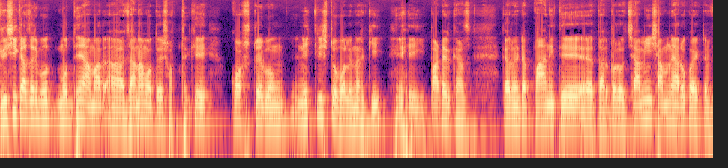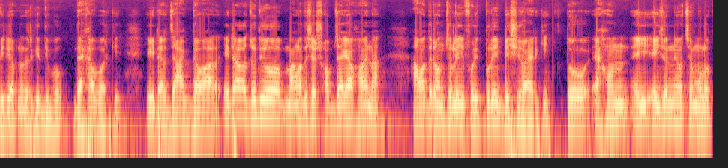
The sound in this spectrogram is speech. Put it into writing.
কৃষিকাজের মধ্যে আমার জানা মতে সবথেকে কষ্ট এবং নিকৃষ্ট বলেন আর কি, এই পাটের কাজ। কারণ এটা পানিতে তারপর হচ্ছে আমি সামনে আরও কয়েকটা ভিডিও আপনাদেরকে দিব, দেখাবো আর কি। এইটার জাগ দেওয়া, এটা যদিও বাংলাদেশের সব জায়গায় হয় না আমাদের অঞ্চলেই ফরিদপুরেই বেশি হয় আর কি। তো এখন এই এই জন্যে হচ্ছে মূলত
